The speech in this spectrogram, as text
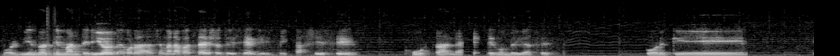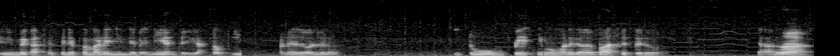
volviendo al tema anterior, ¿te acordás la semana pasada? Yo te decía que el BKCS justa la gente con BKCS, porque si bien le fue mal en Independiente y gastó 15 millones de dólares, y tuvo un pésimo mercado de pases, pero la verdad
